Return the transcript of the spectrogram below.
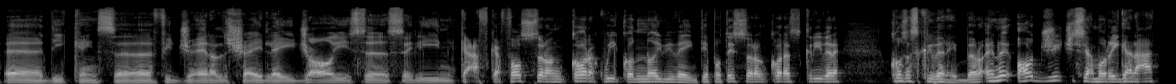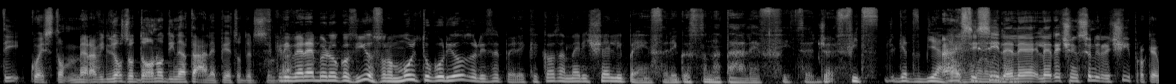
eh, Dickens, eh, Fitzgerald, Shelley, Joyce, eh, Céline, Kafka fossero ancora qui con noi viventi e potessero ancora scrivere, cosa scriverebbero? E noi oggi ci siamo regalati questo meraviglioso dono di Natale, Pietro del Sultano. Scriverebbero così. Io sono molto curioso di sapere che cosa Mary Shelley pensa di questo Natale Fitz, cioè Fitz Gatsbiano. Eh sì, sì, le, le- le recensioni reciproche.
